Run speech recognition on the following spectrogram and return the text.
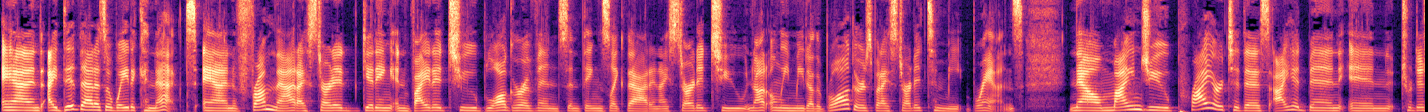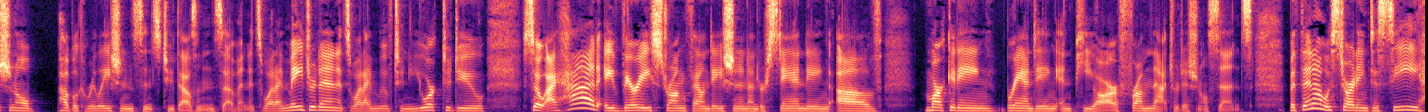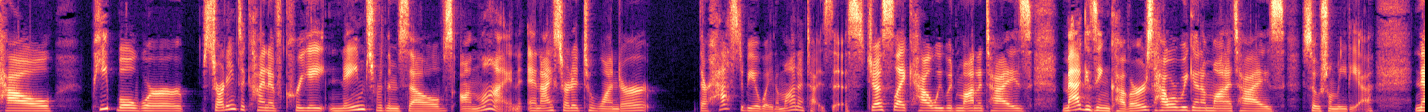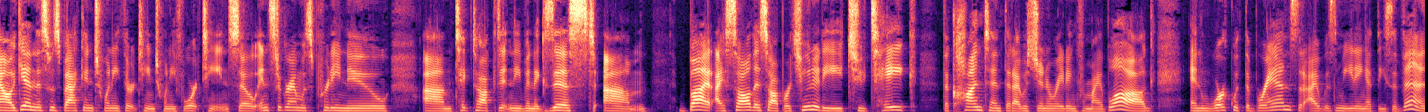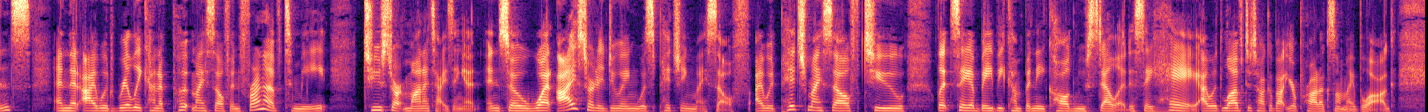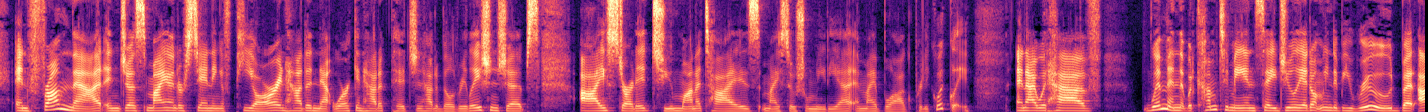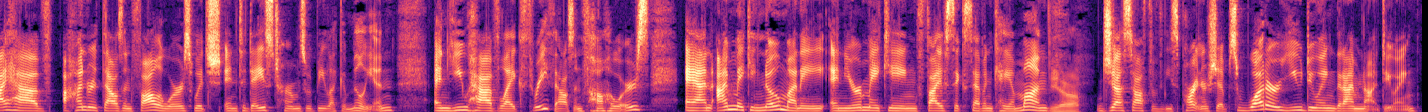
And I did that as a way to connect. And from that, I started getting invited to blogger events and things like that. And I started to not only meet other bloggers, but I started to meet brands. Now, mind you, prior to this, I had been in traditional public relations since 2007. It's what I majored in, it's what I moved to New York to do. So I had a very strong foundation and understanding of marketing, branding, and PR from that traditional sense. But then I was starting to see how people were starting to kind of create names for themselves online. And I started to wonder there has to be a way to monetize this. Just like how we would monetize magazine covers, how are we going to monetize social media? Now, again, this was back in 2013, 2014. So Instagram was pretty new, um, TikTok didn't even exist. Um, but I saw this opportunity to take the content that I was generating from my blog and work with the brands that I was meeting at these events and that I would really kind of put myself in front of to meet to start monetizing it. And so what I started doing was pitching myself. I would pitch myself to, let's say, a baby company called Mustela to say, hey, I would love to talk about your products on my blog. And from that, and just my understanding of PR and how to network and how to pitch and how to build relationships, I started to monetize my social media and my blog pretty quickly and I would have women that would come to me and say, Julie, I don't mean to be rude, but I have 100,000 followers, which in today's terms would be like a million, and you have like 3,000 followers, and I'm making no money, and you're making five, six, seven K a month Yeah. just off of these partnerships. What are you doing that I'm not doing?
